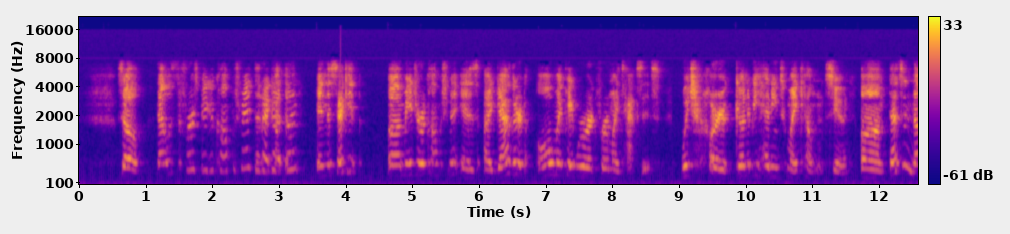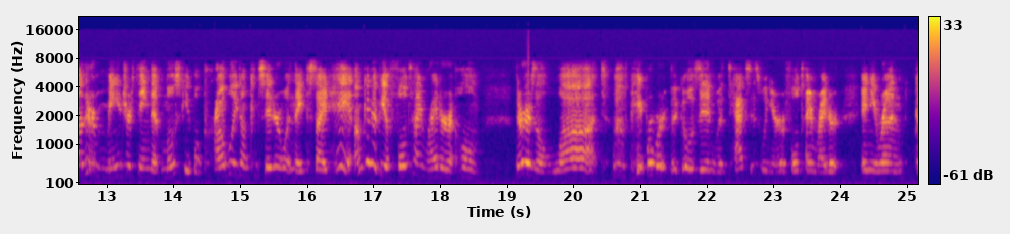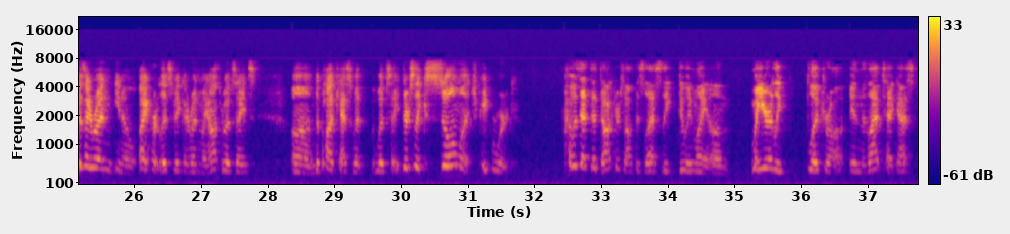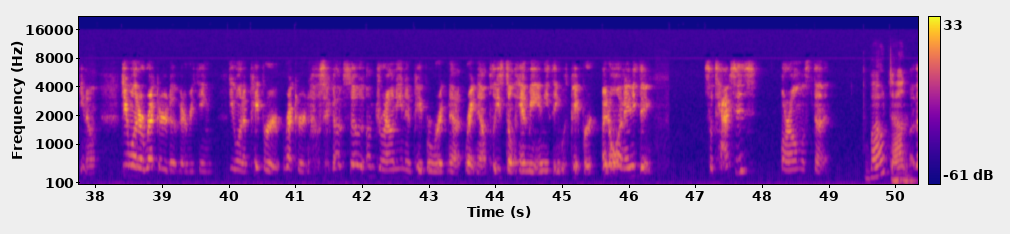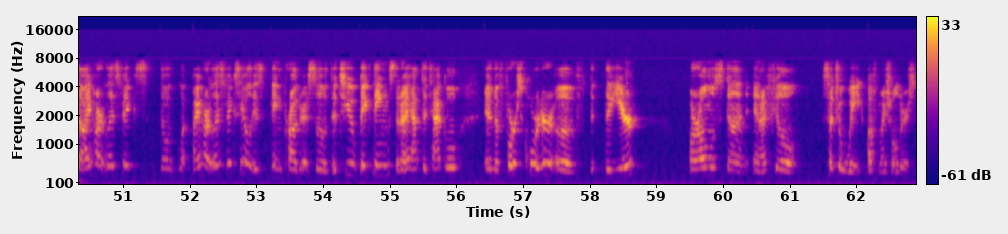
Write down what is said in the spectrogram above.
So that was the first big accomplishment that I got done. And the second uh, major accomplishment is I gathered all my paperwork for my taxes, which are going to be heading to my accountant soon. Um, that's another major thing that most people probably don't consider when they decide, hey, I'm going to be a full time writer at home. There is a lot of paperwork that goes in with taxes when you're a full time writer and you run, because I run, you know, I Heart Lesfic, I run my author websites um, the podcast web- website. There's like so much paperwork. I was at the doctor's office last week doing my um my yearly blood draw, and the lab tech asked, you know, do you want a record of everything? Do you want a paper record? And I was like, I'm so I'm drowning in paperwork now right now. Please don't hand me anything with paper. I don't want anything. So taxes are almost done. Well done. The iHeart Lesfic the iHeart Lesfic sale is in progress. So the two big things that I have to tackle in the first quarter of the year are almost done, and I feel such a weight off my shoulders.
